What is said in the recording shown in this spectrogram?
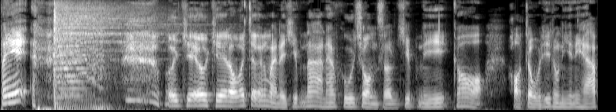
เป๊ะ โอเคโอเค เราไว้เจอกันใหม่ในคลิปหน้านะครับคุณผู้ชมสำหรับคลิปนี้ก็ขอจบไว้ที่ตรงนี้นะครับ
